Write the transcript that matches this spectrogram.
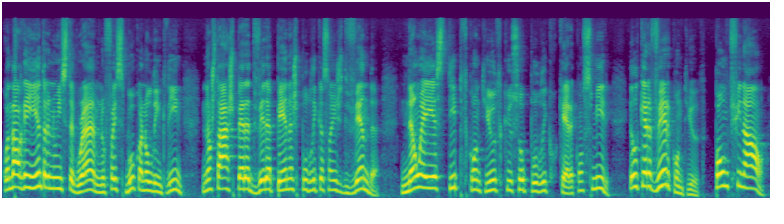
Quando alguém entra no Instagram, no Facebook ou no LinkedIn, não está à espera de ver apenas publicações de venda. Não é esse tipo de conteúdo que o seu público quer consumir. Ele quer ver conteúdo. Ponto final.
